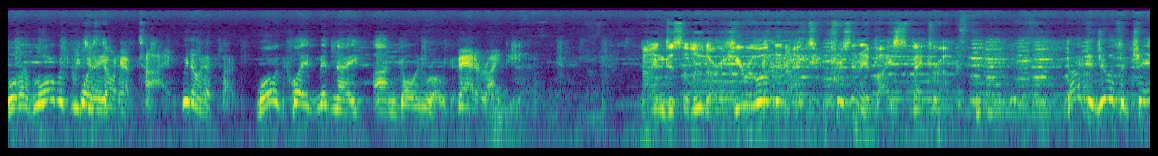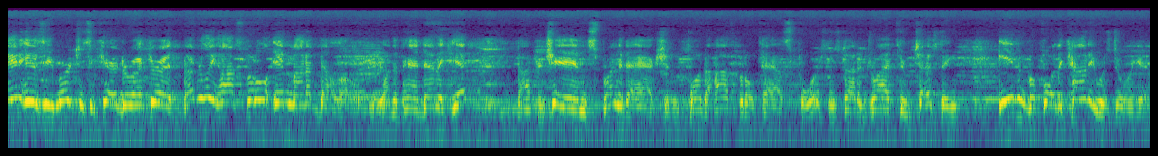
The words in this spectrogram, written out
We'll have more with we Clay. just don't have time. We don't have time. More with Clay at midnight on Going Roggin. Better idea. Time to salute our hero of the night, presented by Spectrum. Dr. Joseph Chan is the Emergency Care Director at Beverly Hospital in Montebello. When the pandemic hit, Dr. Chan sprung into action, formed a hospital task force, and started drive-through testing even before the county was doing it.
